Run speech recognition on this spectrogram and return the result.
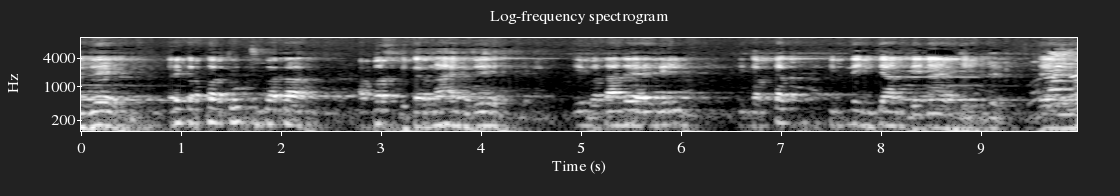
मुझे। अरे कब का टूट चुका था, अब बस बिखरना है मुझे। ये बता दे है दिल कि कब तक कितने इम्तिहान देना है मुझे। जय हिंद।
